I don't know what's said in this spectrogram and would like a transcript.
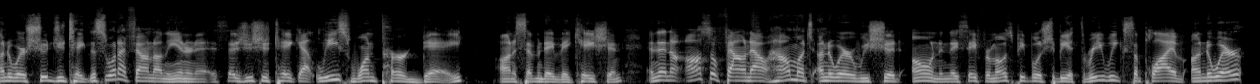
underwear should you take? This is what I found on the internet. It says you should take at least one per day on a seven day vacation. And then I also found out how much underwear we should own. And they say for most people, it should be a three week supply of underwear,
